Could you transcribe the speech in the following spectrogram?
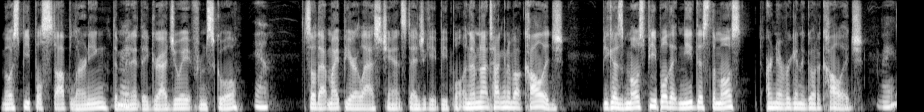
most people stop learning the right. minute they graduate from school. Yeah. So that might be our last chance to educate people. And I'm not talking about college because most people that need this the most are never going to go to college. Right.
